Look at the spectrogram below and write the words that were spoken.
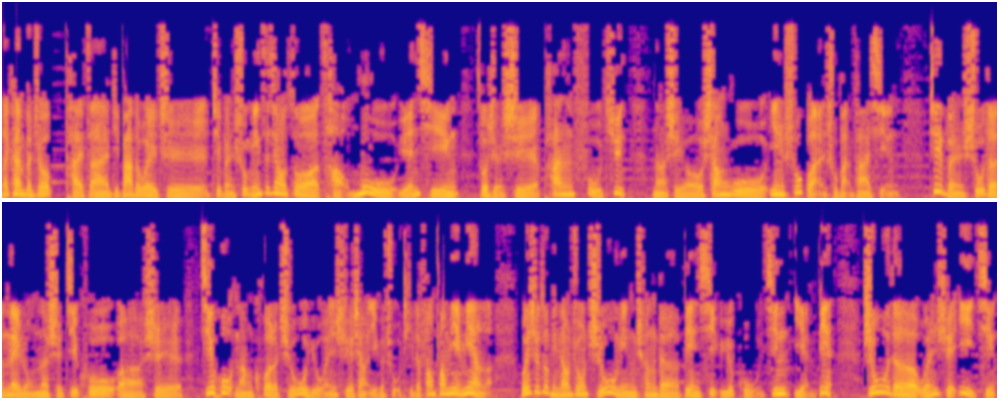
来看本周排在第八的位置，这本书名字叫做《草木原情》，作者是潘富俊，那是由商务印书馆出版发行。这本书的内容呢是几乎呃是几乎囊括了植物与文学这样一个主题的方方面面了。文学作品当中，植物名称的辨析与古今演变，植物的文学意境。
